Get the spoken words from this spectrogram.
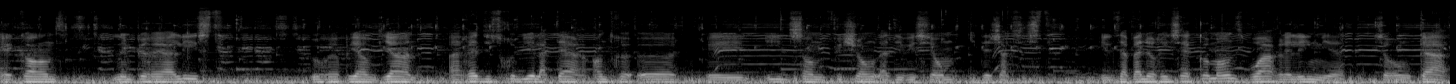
Et quand l'impérialiste européen vient à redistribuer la terre entre eux et ils s'en fichent la division qui déjà existe. Ils a valorisé comment voir les lignes sur une carte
